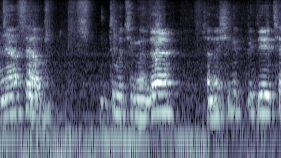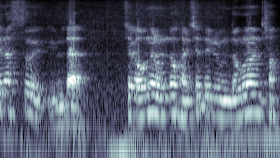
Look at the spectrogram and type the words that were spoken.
안녕하세요. 유튜브 친구들 저는 신입비디의 체나스입니다. 제가 오늘 운동 가르쳐드릴 운동은 전,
